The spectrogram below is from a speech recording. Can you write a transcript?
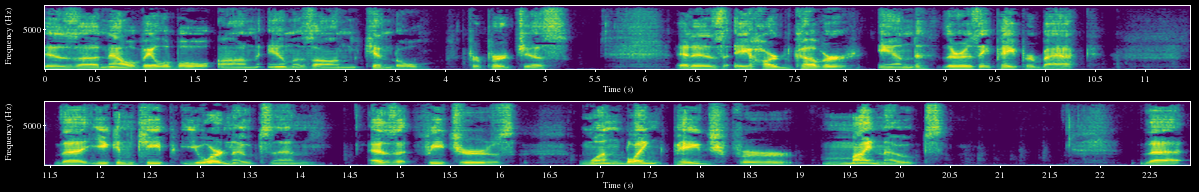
is uh, now available on Amazon Kindle for purchase. It is a hardcover and there is a paperback that you can keep your notes in as it features one blank page for my notes that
